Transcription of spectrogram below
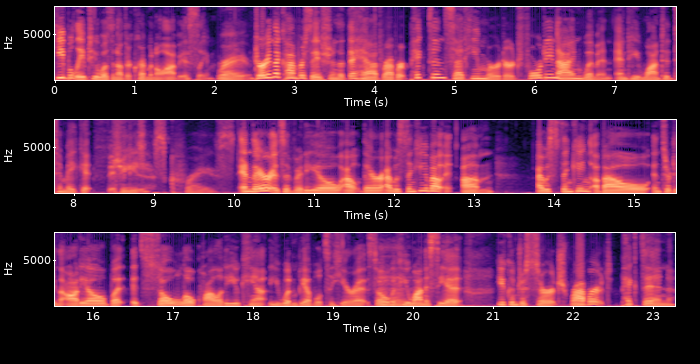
He believed he was another criminal, obviously. Right. During the conversation that they had, Robert Pickton said he murdered 49 women and he wanted to make it 50. Jesus Christ. And there is a video out there. I was thinking about um I was thinking about inserting the audio, but it's so low quality you can't you wouldn't be able to hear it. So if you want to see it, you can just search Robert Pickton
